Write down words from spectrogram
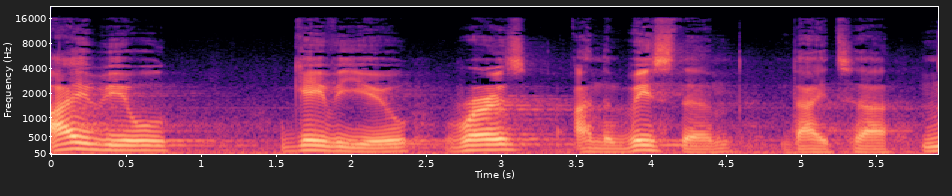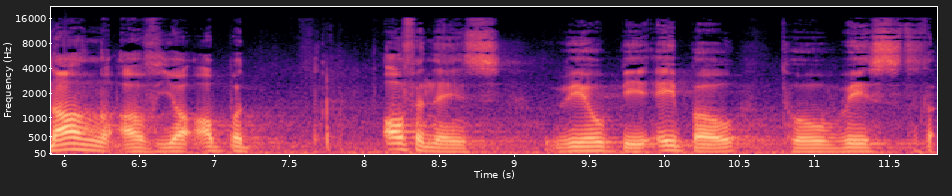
I will give you words and wisdom that uh, none of your op- will be able to withstand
